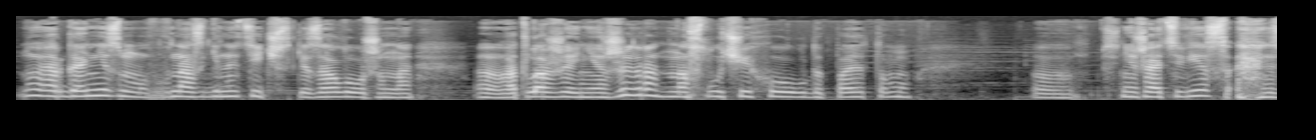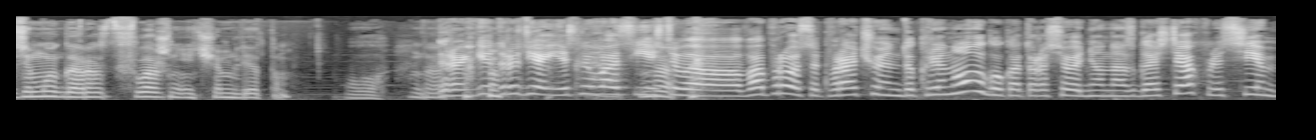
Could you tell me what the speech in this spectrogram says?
Ну и организм в нас генетически заложено э, отложение жира на случай холода, поэтому э, снижать вес зимой гораздо сложнее, чем летом. О. Да. Дорогие друзья, если у вас есть а, вопросы к врачу-эндокринологу, который сегодня у нас в гостях, плюс 7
